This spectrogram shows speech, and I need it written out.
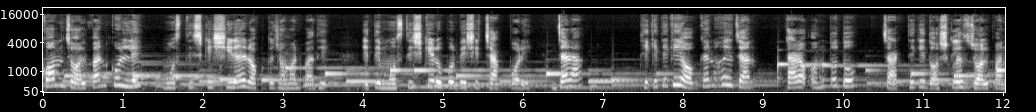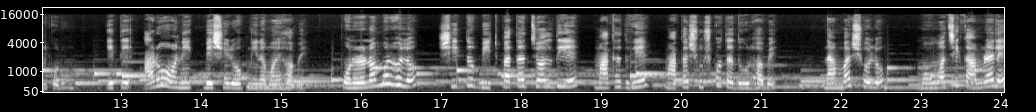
কম জল পান করলে মস্তিষ্কে শিরায় রক্ত জমাট বাঁধে। এতে মস্তিষ্কের ওপর বেশি চাপ পড়ে। যারা থেকে থেকেই অজ্ঞান হয়ে যান, তারা অন্তত চার থেকে দশ গ্লাস জল পান করুন। এতে আরও অনেক বেশি রোগ নিরাময় হবে। পনেরো নম্বর হলো, সিদ্ধ বিট পাতার জল দিয়ে মাথা ধুয়ে মাথার শুষ্কতা দূর হবে। নাম্বার ষোলো, মৌমাছি কামড়ালে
